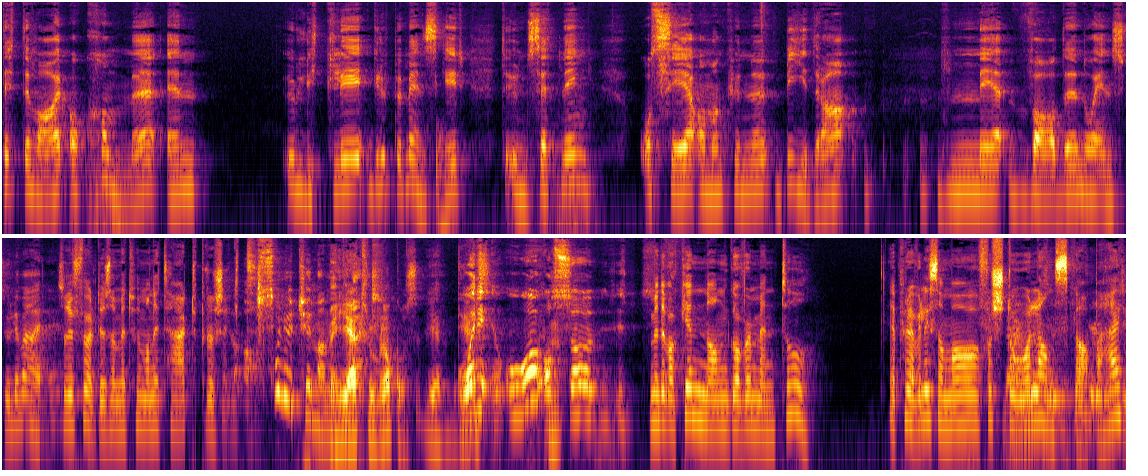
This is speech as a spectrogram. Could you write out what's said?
Dette var å komme en ulykkelig gruppe mennesker til unnsetning og se om man kunne bidra med hva det nå enn skulle være. Så det føltes som et humanitært prosjekt? Absolutt humanitært. Men jeg tror nok også jeg, det, Og, og også Men det var ikke non-governmental? Jeg prøver liksom å forstå landskapet her.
